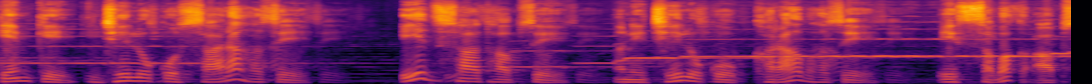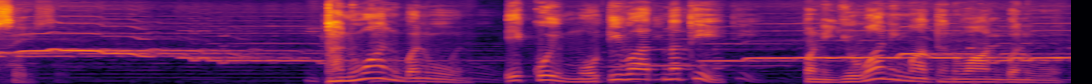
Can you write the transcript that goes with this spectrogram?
કેમ કે જે લોકો સારા હશે, એ જ સાથ આપશે અને જે લોકો ખરાબ હશે, એ સબક આપશે. ધનવાન બનવું એ કોઈ મોટી વાત નથી, પણ યુવાનીમાં ધનવાન બનવું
